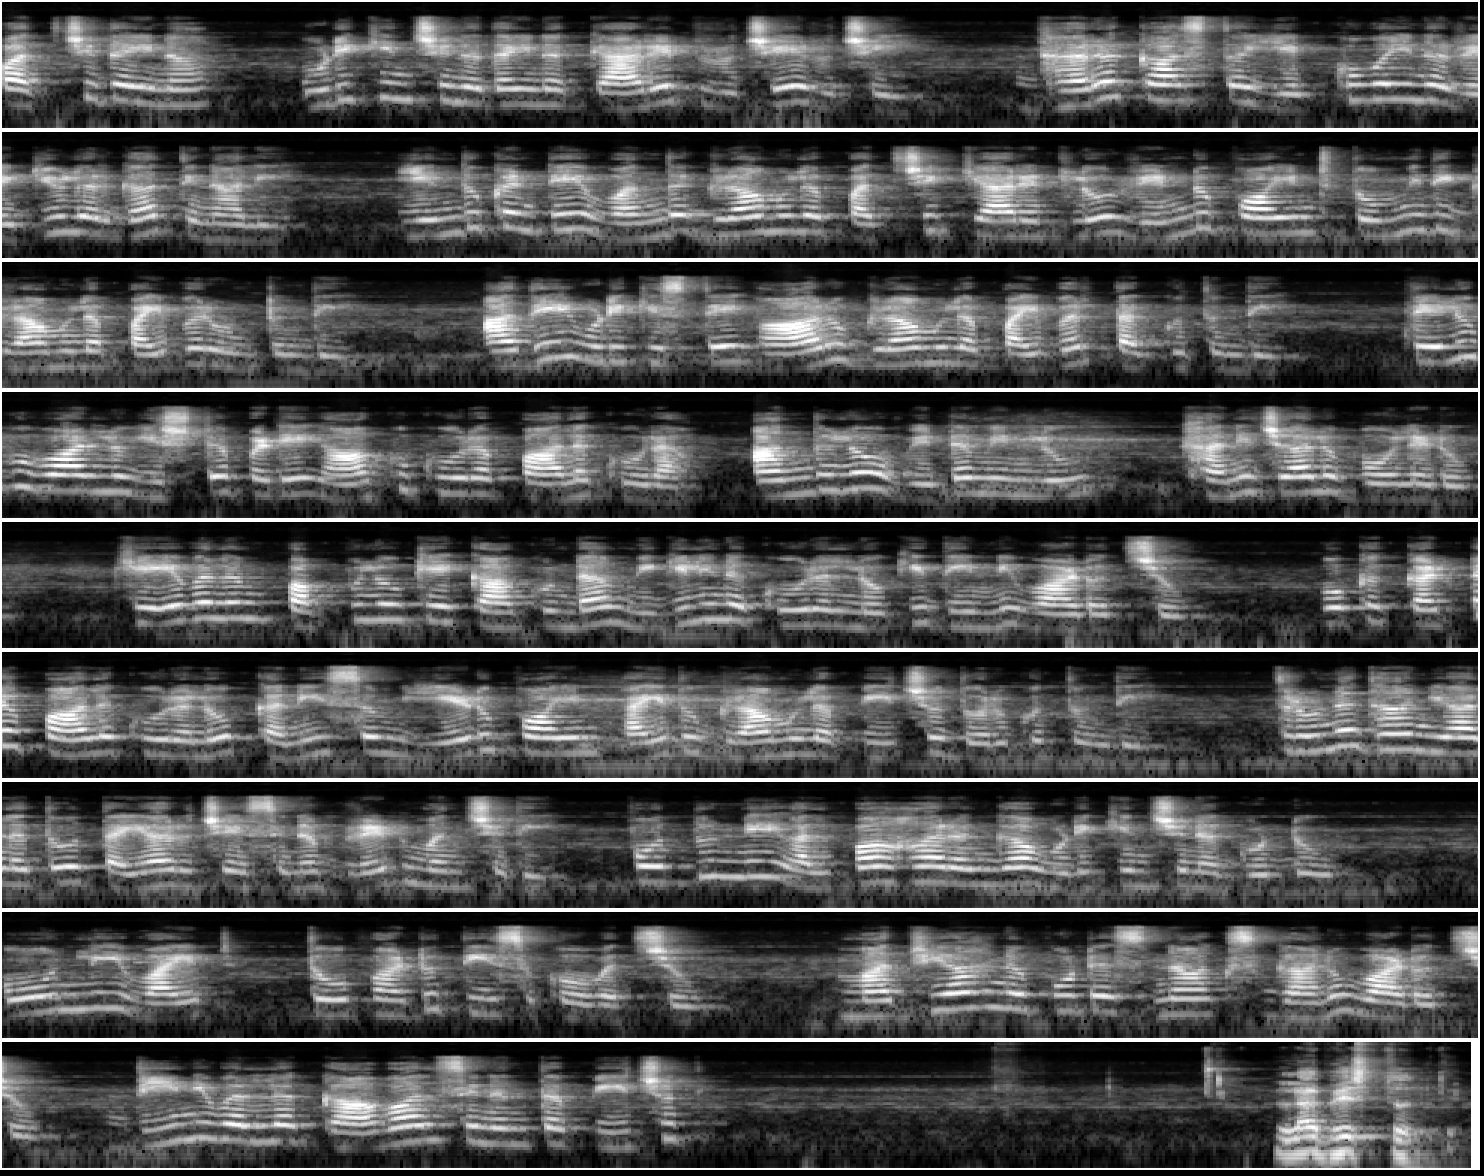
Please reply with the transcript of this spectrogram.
పచ్చిదైన ఉడికించినదైన క్యారెట్ రుచే రుచి. ధర కాస్త ఎక్కువైన రెగ్యులర్గా తినాలి. ఎందుకంటే వంద గ్రాముల పచ్చి క్యారెట్లో రెండు పాయింట్ తొమ్మిది గ్రాముల ఫైబర్ ఉంటుంది. అదే ఉడికిస్తే ఆరు గ్రాముల ఫైబర్ తగ్గుతుంది. తెలుగు వాళ్ళు ఇష్టపడే ఆకుకూర పాలకూర. అందులో విటమిన్లు ఖనిజాలు బోలెడు. కేవలం పప్పులోకే కాకుండా మిగిలిన కూరల్లోకి దీన్ని వాడొచ్చు. ఒక కట్ట పాలకూరలో కనీసం ఏడు పాయింట్ ఐదు గ్రాముల పీచు దొరుకుతుంది. తృణధాన్యాలతో తయారు చేసిన బ్రెడ్ మంచిది. పొద్దున్నే అల్పాహారంగా ఉడికించిన గుడ్డు ఓన్లీ వైట్తో పాటు తీసుకోవచ్చు. మధ్యాహ్న పూట స్నాక్స్ గాను వాడొచ్చు. దీనివల్ల కావాల్సినంత పీచు లభిస్తుంది.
